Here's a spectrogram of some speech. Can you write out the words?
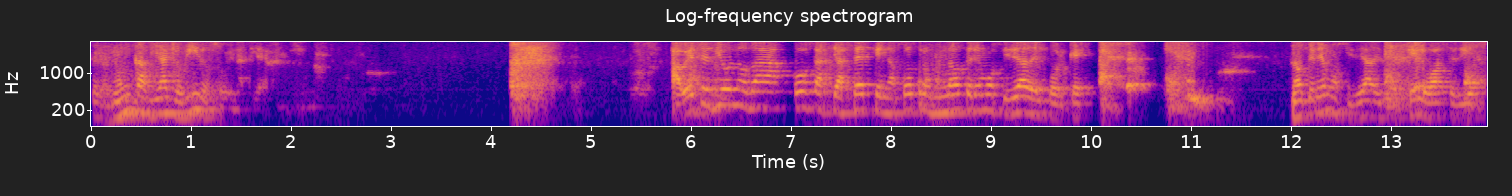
pero nunca había llovido sobre la tierra. A veces Dios nos da cosas que hacer que nosotros no tenemos idea del por qué. No tenemos idea del por qué lo hace Dios.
